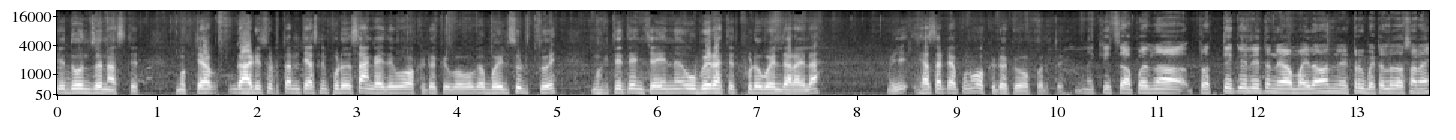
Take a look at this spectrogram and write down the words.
ते दोन जण असतात. मग त्या गाडी सुटताना त्यासनी पुढं सांगायचं वॉकी टॉकी बाबा बैल सुटतोय. मग ते त्यांच्या यानं उभे राहतात पुढं बैल धरायला. म्हणजे ह्यासाठी आपण वॉकी टॉकी वापरतोय. नक्कीच आपण अ, प्रत्येक वेळी तर न- मैदानात नेटवर्क भेटलंच असं नाही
